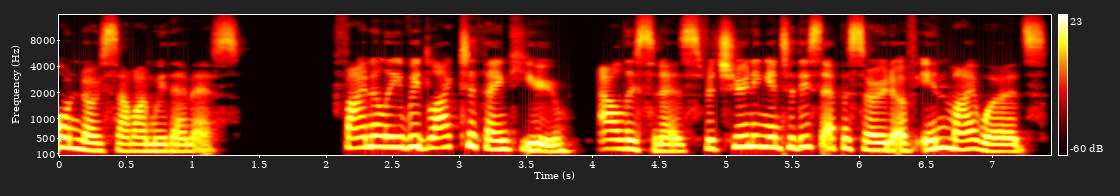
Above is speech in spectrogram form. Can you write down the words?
or know someone with MS. Finally, we'd like to thank you, our listeners, for tuning into this episode of In My Words.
